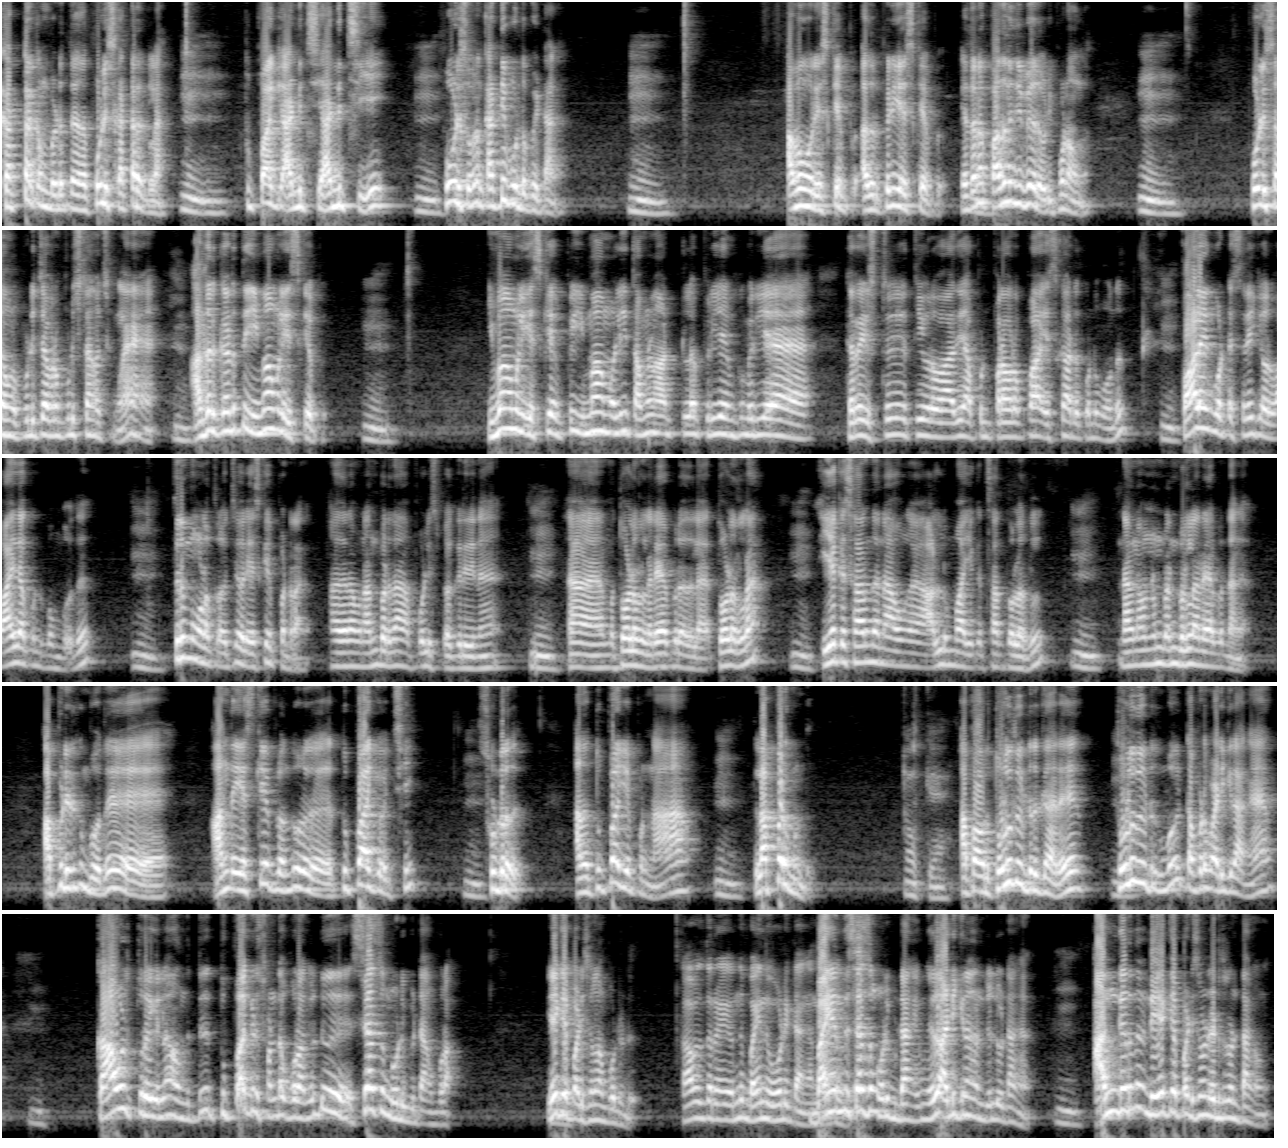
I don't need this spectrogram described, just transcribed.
கட்டை கம்பு எடுத்து அந்த போலீஸ் கட்டை இருக்குல்ல துப்பாக்கி அடிச்சு அடிச்சு போலீஸ் அப்புறம் கட்டி போட்டு போயிட்டாங்க. அவங்க ஒரு எஸ்கேப் அது ஒரு பெரிய எஸ்கேப் எத்தனை பதினஞ்சு பேர் அப்படி போனவங்க. போலீஸ் அவங்க பிடிச்ச அப்புறம் பிடிச்சிட்டாங்க வச்சுங்களேன் ம். அதற்கு அடுத்து இமாமலி எஸ்கேப் இமாமலி எஸ்கேப் இமாமலி தமிழ்நாட்டில் பெரிய பெரிய டெரரிஸ்ட்டு தீவிரவாதி அப்படின்னு பரபரப்பாக எஸ்கார்டு கொண்டு ம். பாளையங்கோட்டை சிறைக்கு அவர் வாய்தா கொண்டு போகும்போது திருமங்கலத்தில் வச்சு அவர் எஸ்கேப் பண்ணுறாங்க அது நம்ம நண்பர் தான் போலீஸ் பக்ரீதினு ம். ஆஹ் நம்ம தோழர்கள் நிறைய பேர் அதில் தோழர்லாம் இயக்க சார்ந்த நான் அவங்க அல்லுமா இயக்க சார்ந்த தோழர்கள். நான் நம்ம நண்பர்கள்லாம் நிறைய பேர் இருந்தாங்க. அப்படி இருக்கும்போது அந்த எஸ்கேப்பில் வந்து ஒரு துப்பாக்கி வச்சு. சுடுறது. அந்த துப்பாக்கி எப்படின்னா லப்பர் குண்டு. ஓகே. அப்போ அவர் தொழுதுட்டு இருக்காரு. தொழுதுட்டு இருக்கும்போது டப்பு டப்பு அடிக்கிறாங்க. காவல்துறையெல்லாம் வந்துட்டு துப்பாக்கி சண்டை போறான்னு சொல்லிட்டு சேஷன் ஓடி போயிட்டாங்க பூரா. ஏகே படிச்செல்லாம் போட்டுட்டு. காவல்துறை வந்து பயந்து ஓடிட்டாங்க பயந்து சேஷன் ஓடி போயிட்டாங்க. இவங்க ஏதோ அடிக்கிறாங்கன்னு சொல்லி விட்டாங்க. அங்கிருந்து ரெண்டு ஏகே படிச்சோட எடுத்துட்டு வந்துட்டாங்க அவங்க.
